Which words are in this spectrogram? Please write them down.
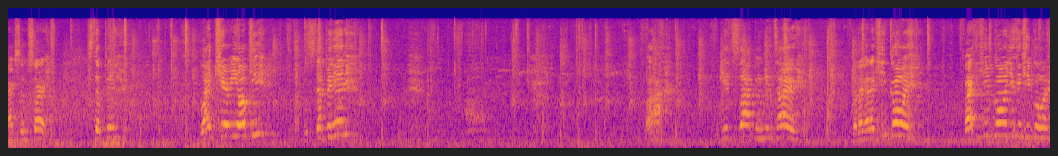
Actually, I'm sorry. Step in. Like karaoke. We're stepping in. Ah, getting sloppy, I'm getting tired. But I gotta keep going. If I can keep going, you can keep going.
